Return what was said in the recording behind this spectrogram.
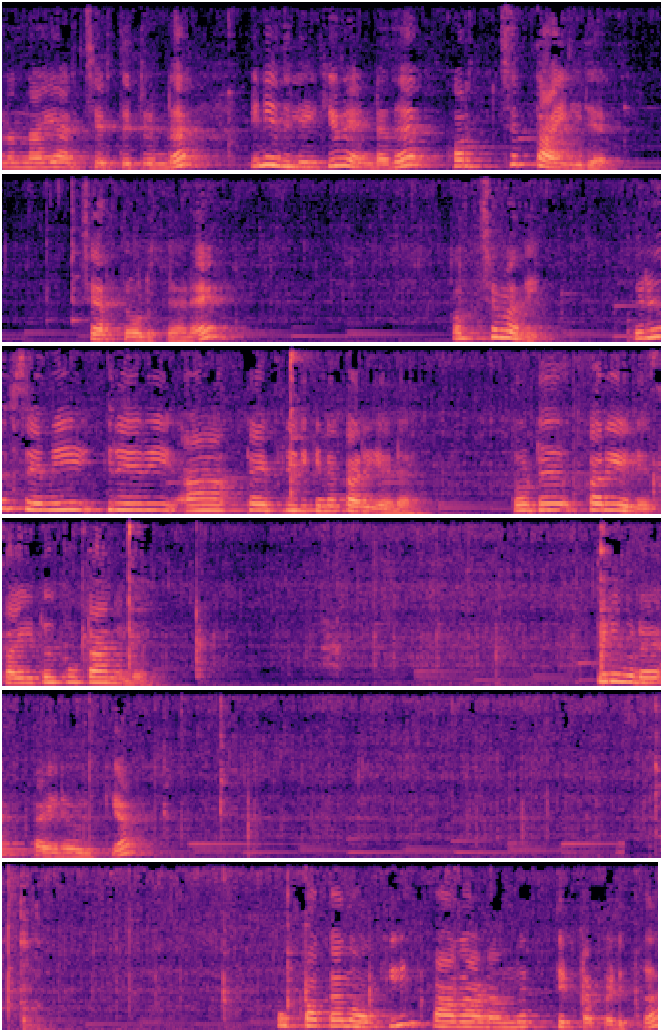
നന്നായി അരച്ചെടുത്തിട്ടുണ്ട്. ഇനി ഇതിലേക്ക് വേണ്ടത് കുറച്ച് തൈര് ചേർത്ത് കൊടുക്കുകയാണേ. കുറച്ച് മതി. ഒരു സെമി ഗ്രേവി ആ ടൈപ്പിലിരിക്കുന്ന കറിയല്ലേ? തൊട്ട് കറിയല്ലേ? സൈഡ് കൂട്ടാനല്ലേ? ഇത്തിരി കൂടെ തൈര് ഒഴിക്കുക ഉപ്പൊക്കെ നോക്കി പാകാണെന്ന് തിട്ടപ്പെടുത്തുക.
